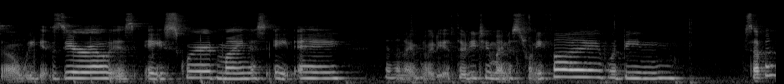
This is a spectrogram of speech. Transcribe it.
So we get 0 is a squared minus 8a, and then I have no idea, 32 minus 25 would be seven.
